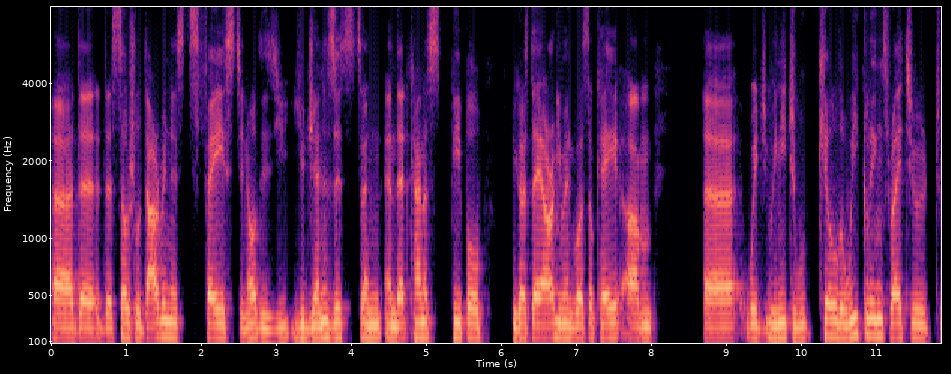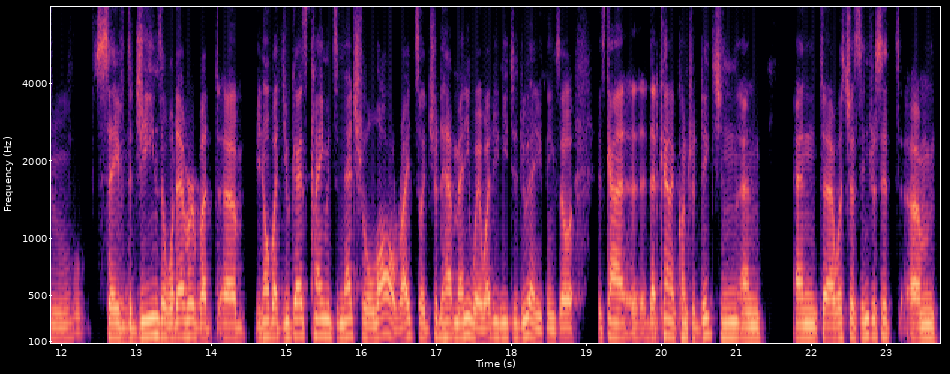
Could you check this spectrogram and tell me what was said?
uh, the the social Darwinists faced. You know, these eu- eugenicists and and that kind of people because their argument was okay. Um, uh, we we need to kill the weaklings, right? To to save the genes or whatever. But um, you know, but you guys claim it's a natural law, right? So it should happen anyway. Why do you need to do anything? So it's kind of that kind of contradiction. And and uh, I was just interested, um,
